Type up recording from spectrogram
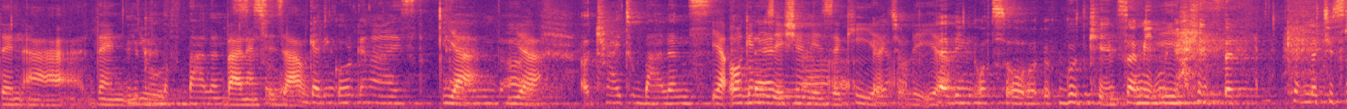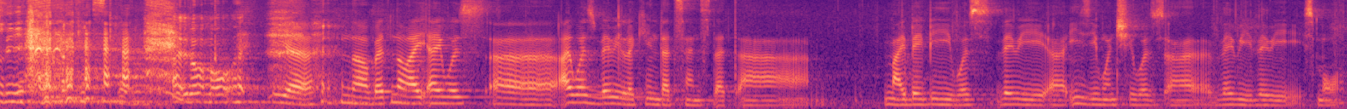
then uh, then you, you, kind of balance, balances so out. getting organized. Yeah, and, uh, yeah. uh, try to balance. Yeah, organization then, is the uh, key, actually, yeah. Having also good kids. I mean, Yeah. kids that can let you sleep. I don't know. yeah no but no i, I was uh, i was very lucky in that sense that uh, my baby was very uh, easy when she was uh, very very small.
